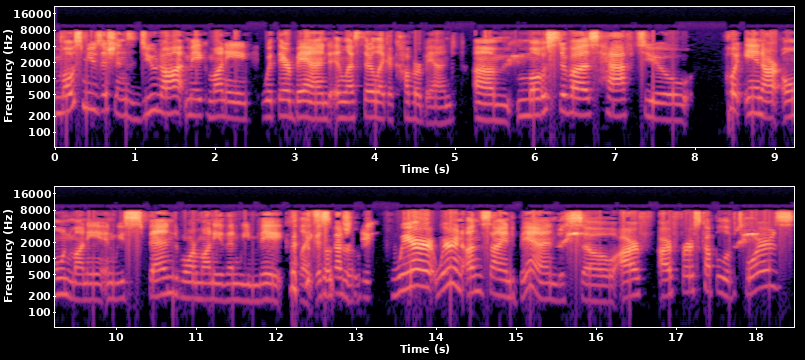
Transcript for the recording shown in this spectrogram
Most musicians do not make money with their band unless they're like a cover band. Um, most of us have to put in our own money, and we spend more money than we make. Like, So true. especially we're we're an unsigned band, so our our first couple of tours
